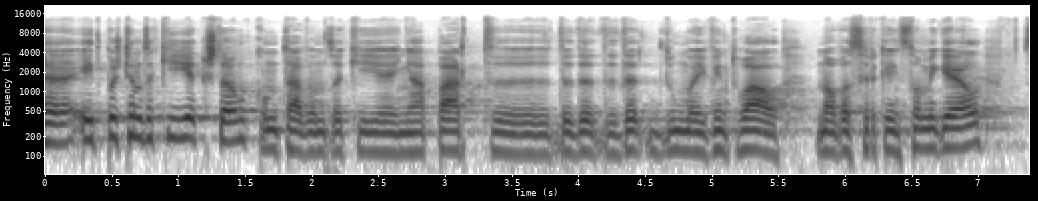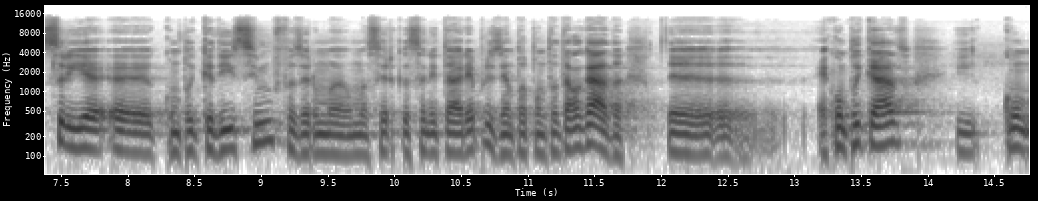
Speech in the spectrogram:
Ah, e depois temos aqui a questão, como estávamos aqui em à parte de, de- de- de- uma eventual nova cerca em São Miguel, seria ah, complicadíssimo fazer uma, uma cerca sanitária, por exemplo, a Ponta Delgada. Ah, é complicado e com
